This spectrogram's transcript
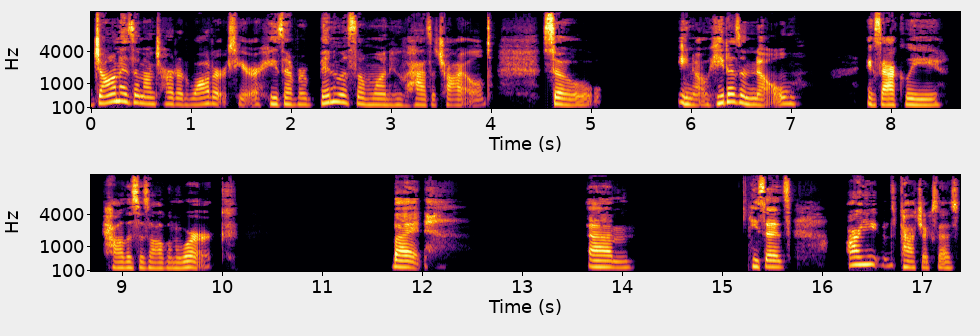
John is in uncharted waters here. He's never been with someone who has a child. So, you know, he doesn't know exactly how this is all going to work. But, um, he says, are you, Patrick says,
